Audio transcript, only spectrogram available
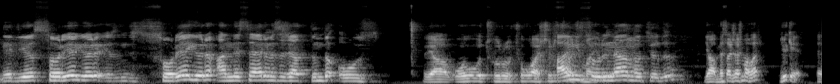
ne diyor? Soruya göre soruya göre annesi her mesaj attığında Oğuz. Ya o, o soru çok aşırı Hangi saçmaydı soru ne anlatıyordu? Ya mesajlaşma var. Diyor ki e,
